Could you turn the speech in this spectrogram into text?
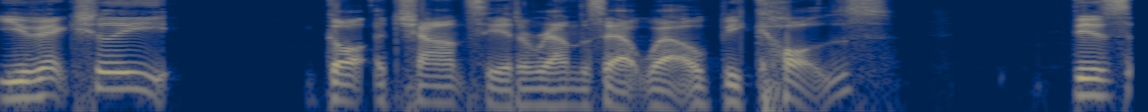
you've actually got a chance here to round this out well because there's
